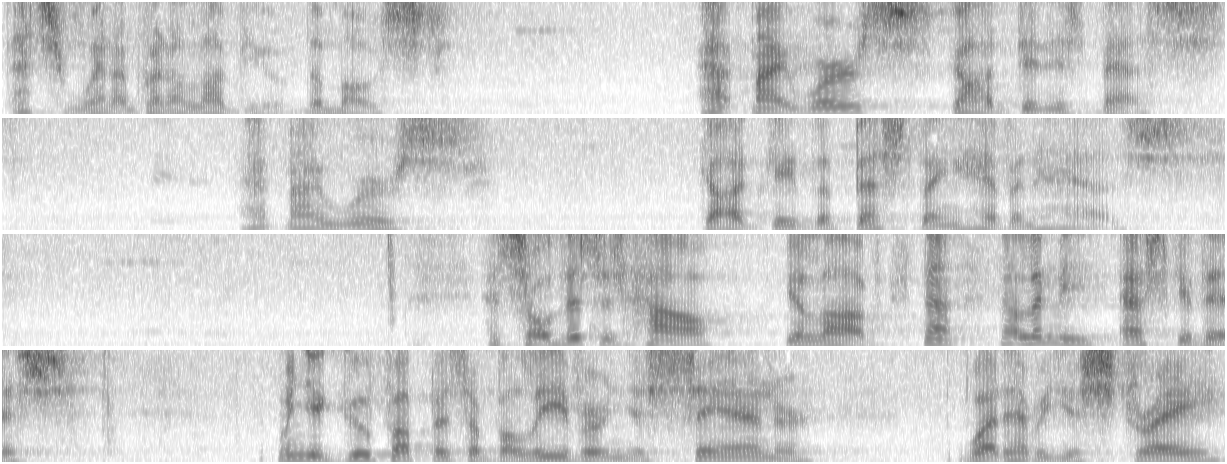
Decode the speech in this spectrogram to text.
that's when I'm going to love you the most. At my worst, God did his best. At my worst, God gave the best thing heaven has. And so this is how you love. Now, now let me ask you this. When you goof up as a believer and you sin or whatever, you stray,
